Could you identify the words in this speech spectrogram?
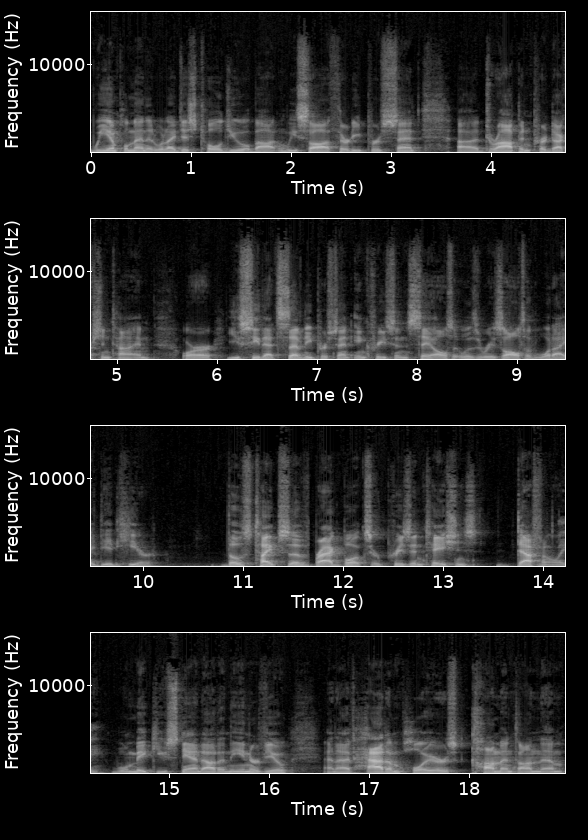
we implemented what I just told you about, and we saw a 30% uh, drop in production time, or you see that 70% increase in sales. It was a result of what I did here. Those types of brag books or presentations definitely will make you stand out in the interview, and I've had employers comment on them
